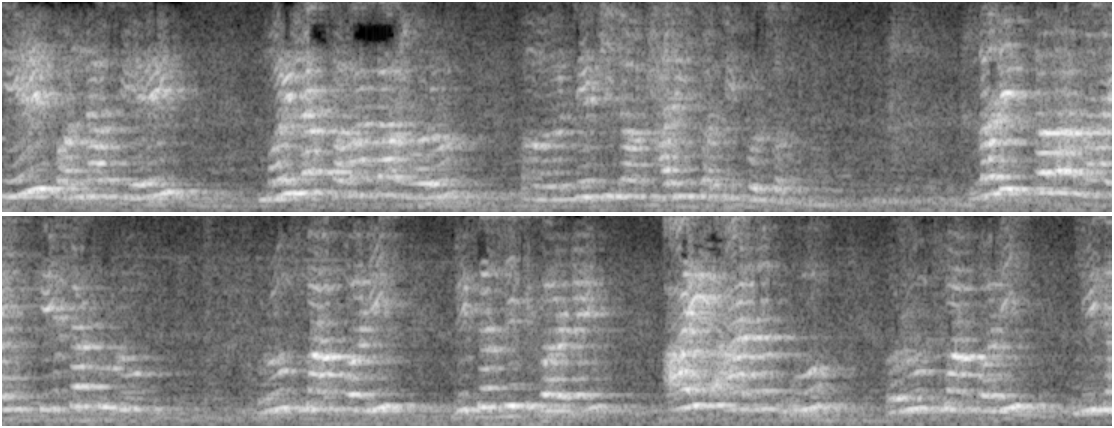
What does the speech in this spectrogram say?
धेरैभन्दा धेरै महिला कलाकारहरू देखिन थालिसकेको छ। ललित कलालाई पेसाको रूप रूपमा पनि विकसित गर्दै आय आर्जनको रूपमा पनि लिन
